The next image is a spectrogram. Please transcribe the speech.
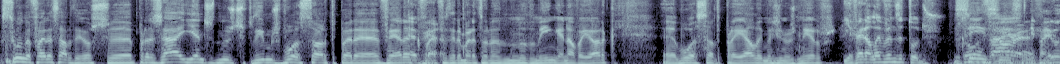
Segunda-feira, sabe Deus, eh, para já e antes de nos despedirmos, boa sorte para a Vera, que vai Vera. fazer a maratona no domingo em Nova York. boa sorte para ela, imagina os nervos. E a Vera leva-nos a todos. Sim, sim, sim. Epá, eu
